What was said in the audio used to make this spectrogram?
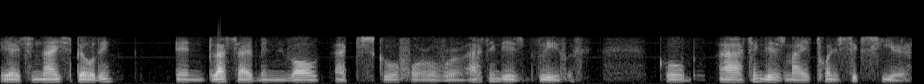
yeah, it's a nice building. And plus, I've been involved at the school for over, I think this, believe, go, I think this is my 26th year.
